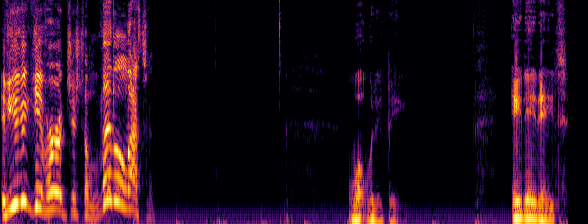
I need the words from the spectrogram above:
if you could give her just a little lesson, what would it be? 888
